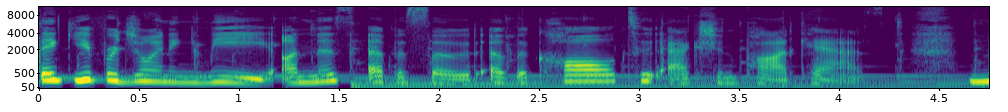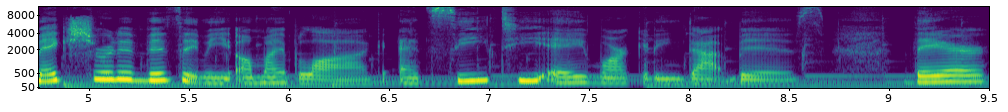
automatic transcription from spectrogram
Thank you for joining me on this episode of the Call to Action podcast. Make sure to visit me on my blog at ctamarketing.biz. There,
